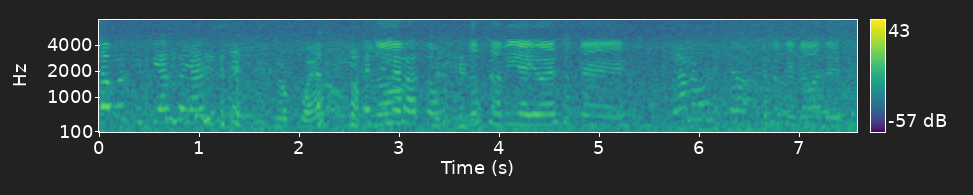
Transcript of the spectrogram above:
No, pues sí es cierto, ya. Él No puedo. Tiene razón. No sabía yo eso que, eso que acabas de decir.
